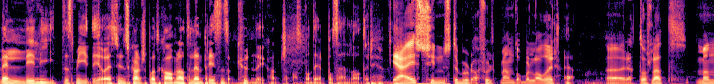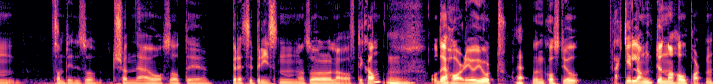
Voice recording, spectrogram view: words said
Veldig lite smidig, og jeg syns kanskje på et kamera til den prisen, så kunne de kanskje ha spandert på seg en lader. Jeg syns det burde ha fulgt med en dobbeltlader, Ja. eh, rett og slett. Men samtidig så skjønner jeg jo også at de presser prisen så lavt de kan. Og det har de jo gjort. Ja. Den koster jo Det er ikke langt unna halvparten.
